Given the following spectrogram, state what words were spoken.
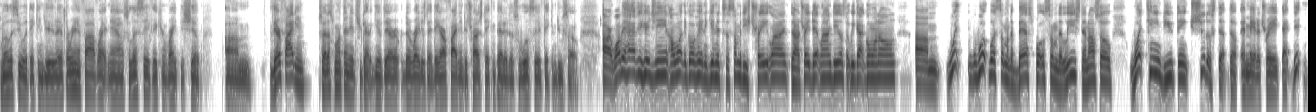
Well, let's see what they can do. They're three and five right now, so let's see if they can right the ship. Um, they're fighting, so that's one thing that you got to give their the Raiders that they are fighting to try to stay competitive. So we'll see if they can do so. All right, while we have you here, Gene, I want to go ahead and get into some of these trade line uh, trade deadline deals that we got going on. Um, what what was some of the best? What was some of the least? And also, what team do you think should have stepped up and made a trade that didn't?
